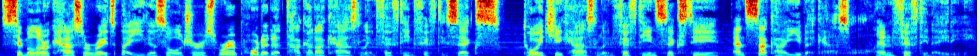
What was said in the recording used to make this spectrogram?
Similar castle raids by Iga soldiers were reported at Takada Castle in 1556, Toichi Castle in 1560, and Sakaibe Castle in 1580.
